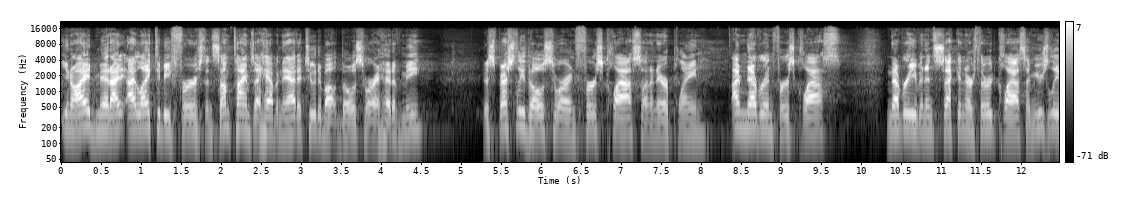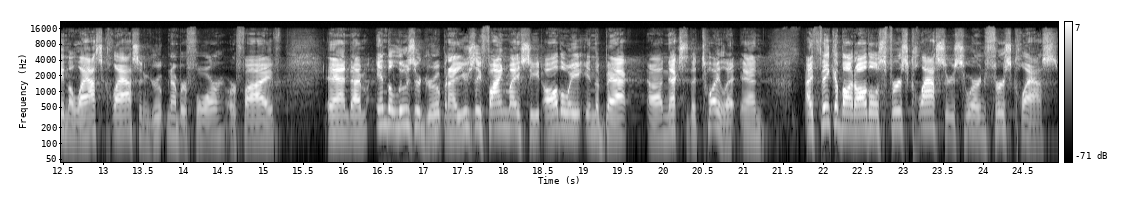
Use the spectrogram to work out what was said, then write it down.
You know, I admit I, I like to be first, and sometimes I have an attitude about those who are ahead of me, especially those who are in first class on an airplane. I'm never in first class never even in second or third class. I'm usually in the last class in group number four or five. And I'm in the loser group, and I usually find my seat all the way in the back uh, next to the toilet. And I think about all those first classers who are in first class,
